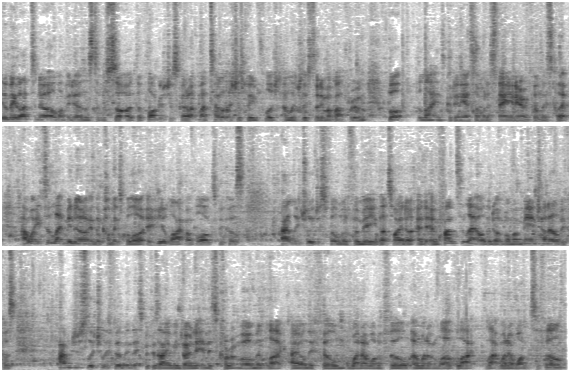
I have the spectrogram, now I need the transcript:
You'll be glad to know all my videos and stuff are sorted. The vlog has just gone up, my toilet has just been flushed. I'm literally stood in my bathroom, but the lighting's good in here, so I'm going to stay in here and film this clip. I want you to let me know in the comments below if you like my vlogs because I literally just film them for me. That's why I don't edit them fancy let or they don't go on my main channel because I'm just literally filming this because I am enjoying it in this current moment. Like I only film when I want to film and when I'm like like when I want to film.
